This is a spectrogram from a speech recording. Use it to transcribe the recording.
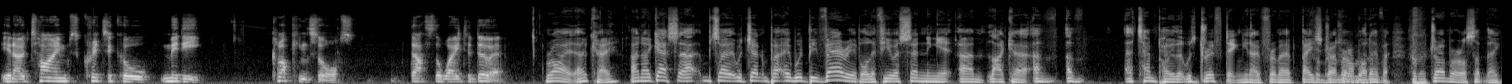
you know, times critical MIDI clocking source, that's the way to do it. Right. Okay. And I guess uh, so. It would, gen- but it would be variable if you were sending it um, like a, a, a a tempo that was drifting, you know, from a bass From a drummer or whatever, from a drummer or something.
